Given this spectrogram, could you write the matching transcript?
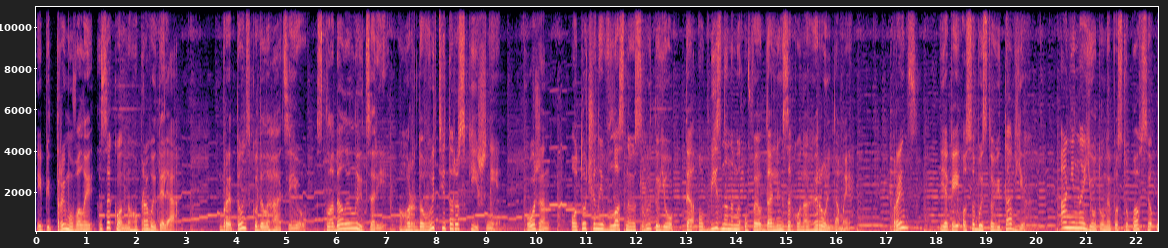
і підтримували законного правителя. Бретонську делегацію складали лицарі, гордовиті та розкішні, кожен оточений власною свитою та обізнаними у феодальних законах герольдами. Принц, який особисто вітав їх, ані на юту не поступався у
